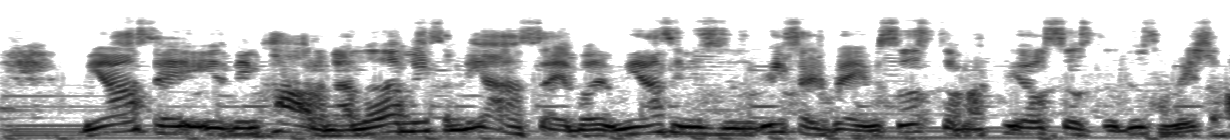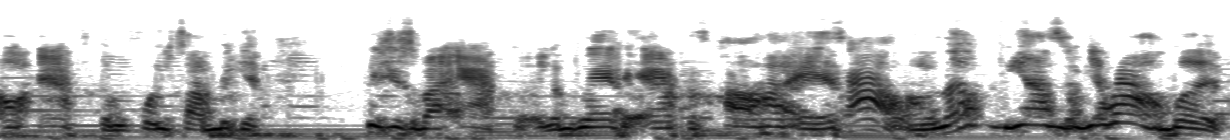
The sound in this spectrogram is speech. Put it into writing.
Beyonce has been calling. I love me some Beyonce, but Beyonce needs to research, baby. Sister, my Creole sister, do some research on Africa before you start making pictures about Africa. And I'm glad that Africa's called her ass out. I love Beyonce, don't get wrong, but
